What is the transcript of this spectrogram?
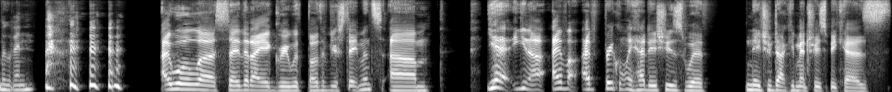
moving. I will uh, say that i agree with both of your statements. Um yeah you know i've i've frequently had issues with nature documentaries because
